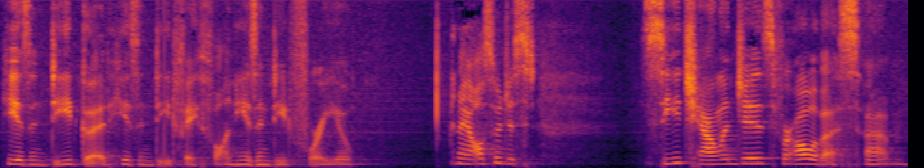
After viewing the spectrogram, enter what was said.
he is indeed good, he is indeed faithful, and he is indeed for you. And I also just see challenges for all of us. Um,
